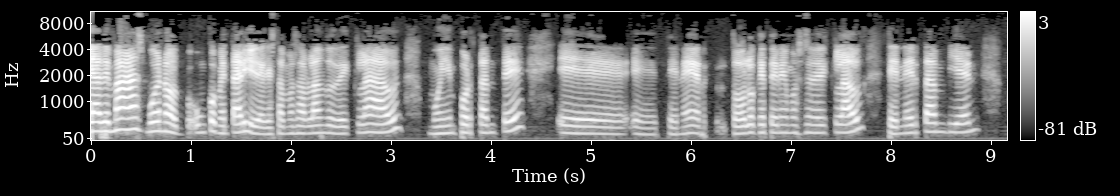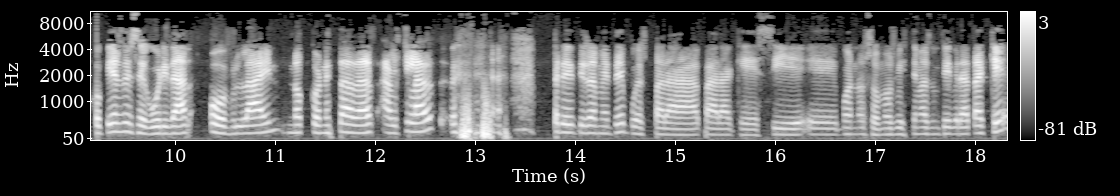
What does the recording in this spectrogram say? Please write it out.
además, bueno, un comentario, ya que estamos hablando de cloud, muy importante eh, eh, tener todo lo que tenemos en el cloud, tener también copias de seguridad offline, no conectadas al cloud, precisamente pues para, para que si, eh, bueno, somos víctimas de un ciberataque,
